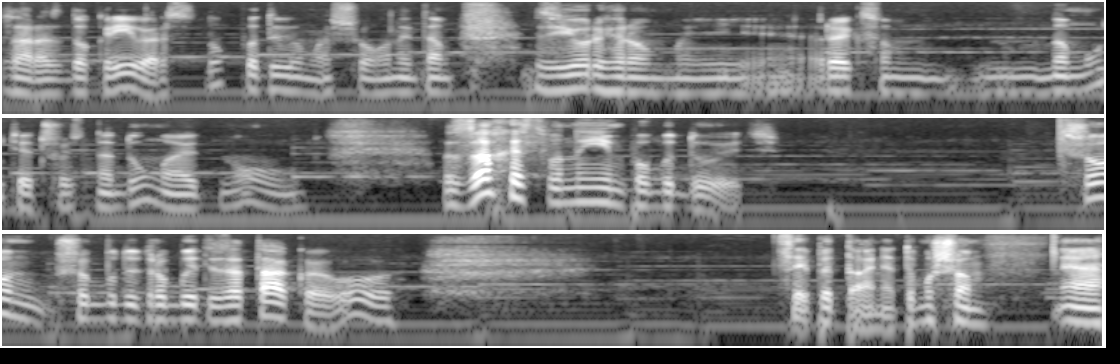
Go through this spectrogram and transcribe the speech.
зараз Док Ріверс. Ну, подивимось, що вони там з Йоргером і Рексом намутять, щось надумають. Ну, захист вони їм побудують. Що, що будуть робити з атакою? О, це питання. Тому що. Е,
